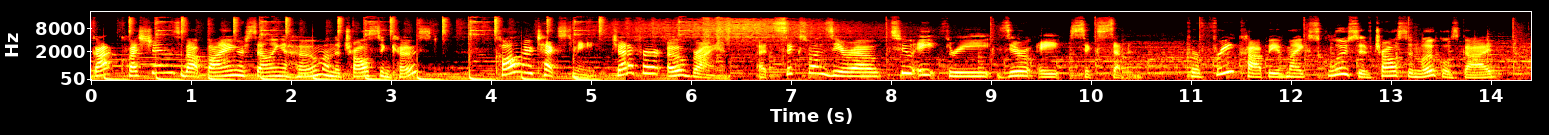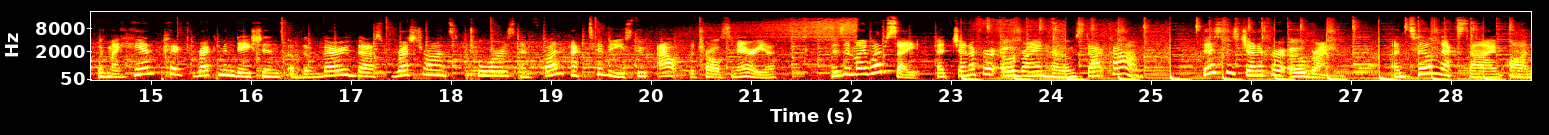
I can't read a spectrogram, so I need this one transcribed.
Got questions about buying or selling a home on the Charleston coast? Call or text me, Jennifer O'Brien at 610-283-0867 for a free copy of my exclusive Charleston Locals Guide with my hand-picked recommendations of the very best restaurants, tours, and fun activities throughout the Charleston area, visit my website at jenniferobrienhomes.com. This is Jennifer O'Brien. Until next time on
